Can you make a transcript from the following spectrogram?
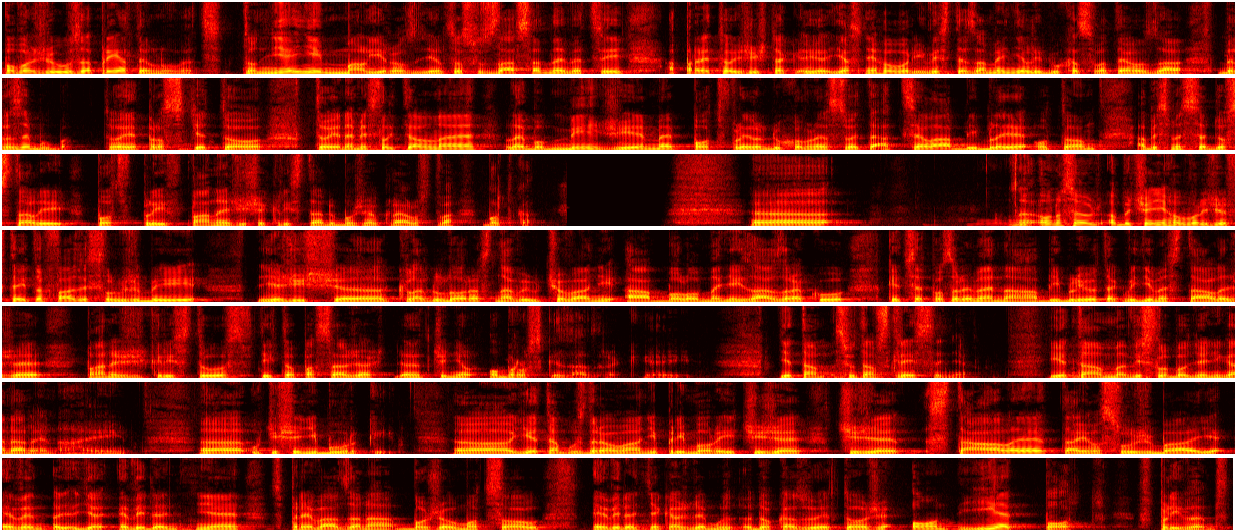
považujú za priateľnú vec. To nie je malý rozdiel, to sú zásadné veci a preto Ježiš tak jasne hovorí, vy ste zamenili Ducha Svatého za Brzebuba. To je prostě to, to je nemyslitelné, lebo my žijeme pod vplyvem duchovného světa a celá Biblie je o tom, aby jsme se dostali pod vplyv Pána Ježíše Krista do Božího královstva. Bodka. Eh, ono se obyčejně hovorí, že v této fázi služby Ježíš eh, kladl doraz na vyučování a bolo menej zázraku. Keď se pozrieme na Bibliu, tak vidíme stále, že Pán Ježíš Kristus v týchto pasážach eh, činil obrovské zázraky. Je tam, sú tam vzkriesenia. Je tam vyslobodení Gadarena, hej. Uh, utišení búrky je tam uzdravovanie pri mori, čiže, čiže stále tá jeho služba je, je evidentne sprevádzaná Božou mocou. Evidentne každému dokazuje to, že on je pod vplyvem e,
